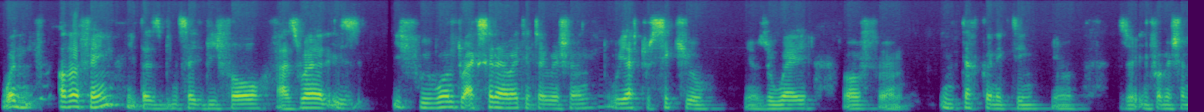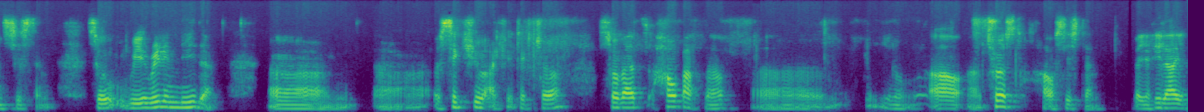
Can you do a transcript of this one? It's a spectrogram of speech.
One other thing, it has been said before as well, is if we want to accelerate integration, we have to secure you know, the way of um, interconnecting you know, the information system. So we really need um, uh, a secure architecture so that our partner, uh, you know, our, uh, trust our system. They rely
